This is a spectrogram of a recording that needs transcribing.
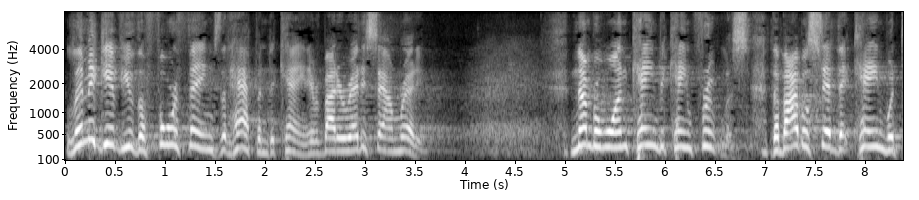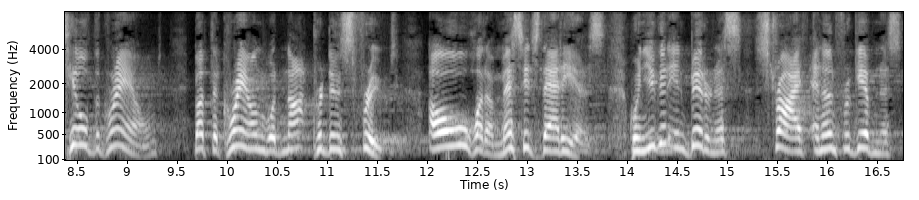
Let me give you the four things that happened to Cain. Everybody ready? Say, I'm ready. Number one, Cain became fruitless. The Bible said that Cain would till the ground, but the ground would not produce fruit. Oh, what a message that is. When you get in bitterness, strife, and unforgiveness,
